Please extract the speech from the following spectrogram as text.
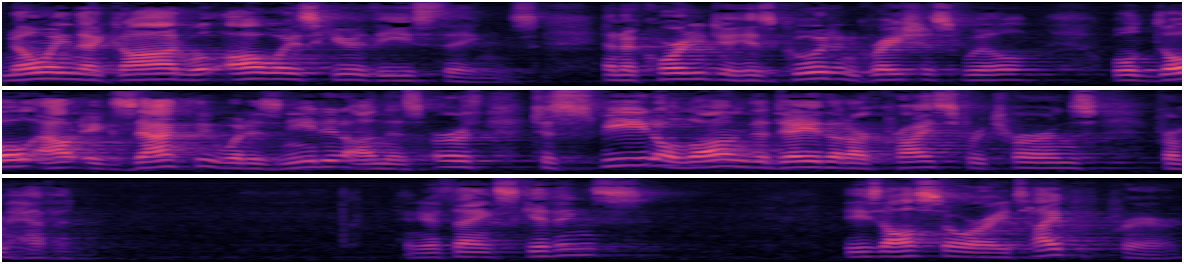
knowing that God will always hear these things, and according to his good and gracious will, will dole out exactly what is needed on this earth to speed along the day that our Christ returns from heaven. And your thanksgivings, these also are a type of prayer.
